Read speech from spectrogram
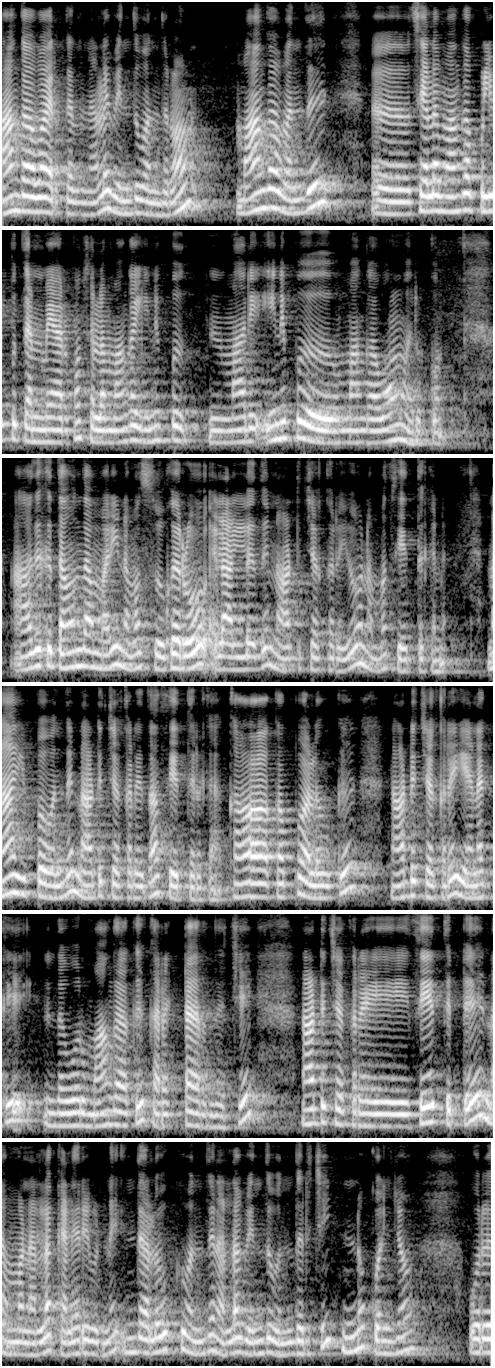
மாங்காவாக இருக்கிறதுனால வெந்து வந்துடும் மாங்காய் வந்து சில மாங்காய் புளிப்பு தன்மையாக இருக்கும் சில மாங்காய் இனிப்பு மாதிரி இனிப்பு மாங்காவும் இருக்கும். அதுக்கு தகுந்த மாதிரி நம்ம சுகரோ இல்லை அல்லது நாட்டு சர்க்கரையோ நம்ம சேர்த்துக்கணும் நான் இப்போ வந்து நாட்டு சர்க்கரை தான் சேர்த்துருக்கேன் கா கப்பு அளவுக்கு நாட்டு சர்க்கரை எனக்கு இந்த ஒரு மாங்காய்க்கு கரெக்டாக இருந்துச்சு. நாட்டு சர்க்கரை சேர்த்துட்டு நம்ம நல்லா கிளறி விடணும். இந்த அளவுக்கு வந்து நல்லா வெந்து வந்துருச்சு. இன்னும் கொஞ்சம் ஒரு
